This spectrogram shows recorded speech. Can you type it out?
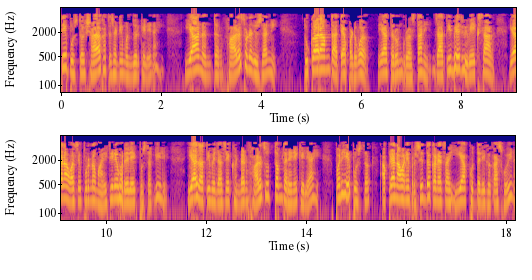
ते पुस्तक शाळा खात्यासाठी मंजूर केले नाही. यानंतर फारच थोड्या दिवसांनी तुकाराम तात्या पडवळ या तरुण गृहस्थाने जातीभेद विवेकसार या नावाचे पूर्ण माहितीने भरलेले एक पुस्तक लिहिले. या जातीभेदाचे खंडन फारच उत्तम तऱ्हेने केले आहे. पण हे पुस्तक आपल्या नावाने प्रसिद्ध करण्याचा हिया खुद्द लेखकास होईना.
